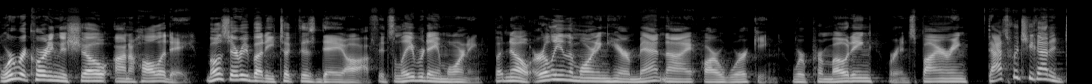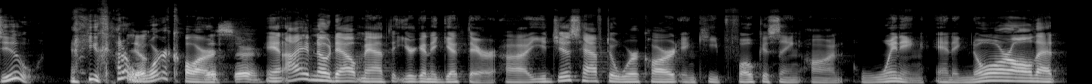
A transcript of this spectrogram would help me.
We're recording the show on a holiday. Most everybody took this day off. It's Labor Day morning. But no, early in the morning here, Matt and I are working. We're promoting, we're inspiring. That's what you got to do. you got to Yep. work hard. Yes, sir. And I have no doubt, Matt, that you're going to get there. Uh, you just have to work hard and keep focusing on winning and ignore all that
